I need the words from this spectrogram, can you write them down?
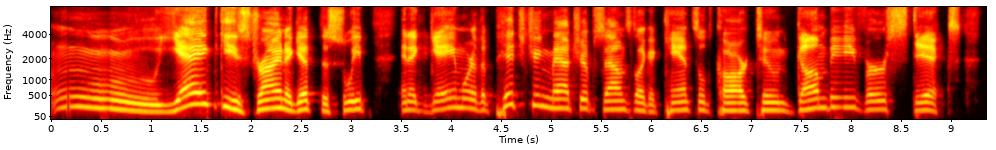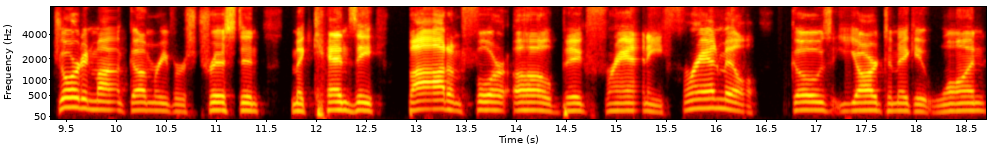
Ooh, Yankees trying to get the sweep in a game where the pitching matchup sounds like a canceled cartoon. Gumby versus Sticks. Jordan Montgomery versus Tristan McKenzie. Bottom four. Oh, big Franny. Franmil goes yard to make it one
